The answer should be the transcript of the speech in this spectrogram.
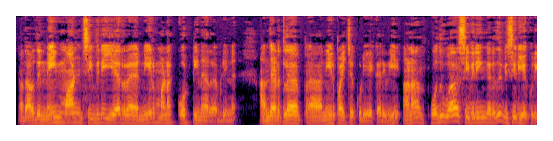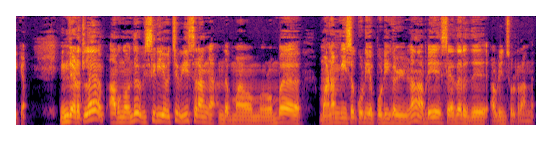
அதாவது நெய்மான் சிவிரியர் நீர்மணக் கோட்டினர் அப்படின்னு. அந்த இடத்துல நீர் பாய்ச்சக்கூடிய கருவி. ஆனா பொதுவா சிவிரிங்கிறது விசிறியை குறிக்கும். இந்த இடத்துல அவங்க வந்து விசிறியை வச்சு வீசுறாங்க. அந்த ம- ரொம்ப மனம் வீசக்கூடிய பொடிகள்லாம் அப்படியே செதறுது அப்படின்னு சொல்றாங்க.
